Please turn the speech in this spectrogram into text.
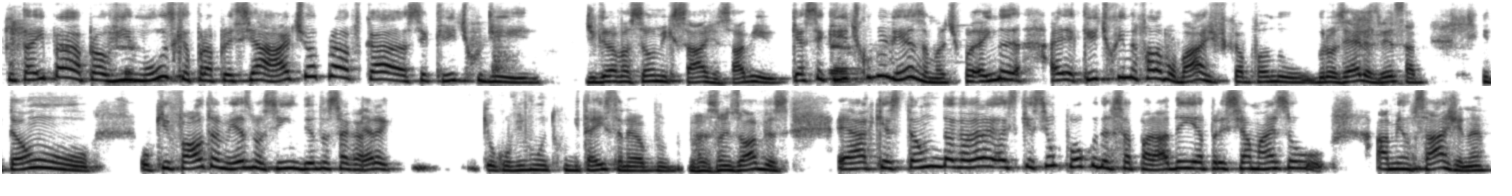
Tu tá aí pra, pra ouvir música, pra apreciar arte ou pra ficar, ser crítico de, de gravação e mixagem, sabe? Quer ser é. crítico, é. beleza, mas tipo, ainda. Aí, crítico ainda fala bobagem, fica falando groselha às vezes, sabe? Então, o que falta mesmo, assim, dentro dessa galera que eu convivo muito com guitarrista, né, por razões óbvias, é a questão da galera esquecer um pouco dessa parada e apreciar mais o, a mensagem, né?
